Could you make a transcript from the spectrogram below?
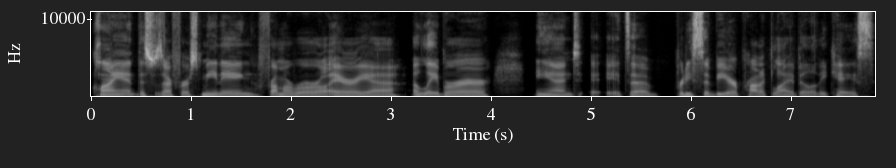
client, this was our first meeting from a rural area, a laborer, and it's a pretty severe product liability case.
